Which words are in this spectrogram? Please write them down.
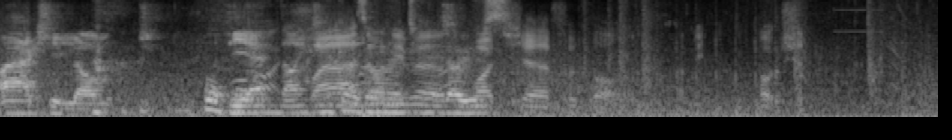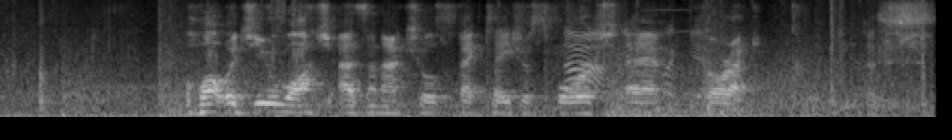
I actually love the N99. Well, I don't even watch uh, football. I mean, oh shit. What would you watch as an actual spectator sport, um, Gorak? That's,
